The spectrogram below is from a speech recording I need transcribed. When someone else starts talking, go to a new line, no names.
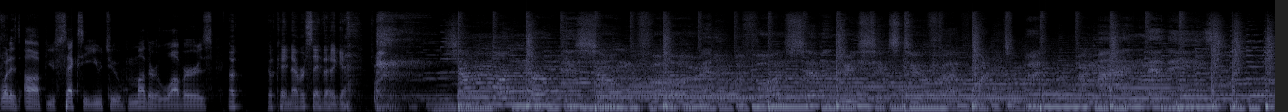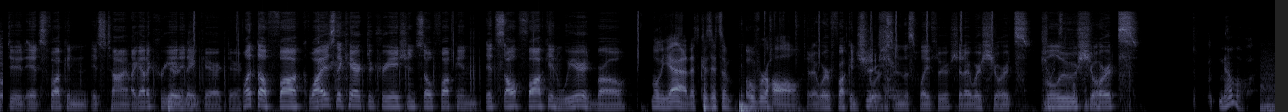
What is up, you sexy YouTube mother lovers?
Okay, never say that again. Dude, it's fucking, it's time. I gotta create a new character. What the fuck? Why is the character creation so fucking, it's all fucking weird, bro.
Well, yeah, that's because it's an overhaul.
Should I wear fucking shorts in this playthrough? Should I wear shorts? Blue shorts?
No.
